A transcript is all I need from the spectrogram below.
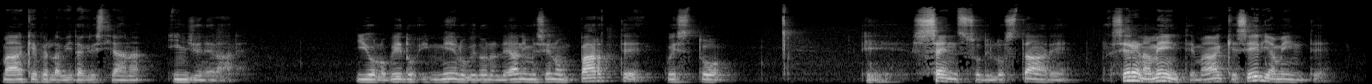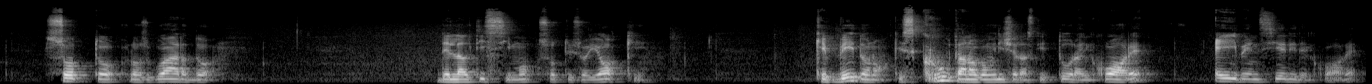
ma anche per la vita cristiana in generale. Io lo vedo in me, lo vedo nelle anime, se non parte questo eh, senso dello stare serenamente, ma anche seriamente sotto lo sguardo dell'Altissimo, sotto i suoi occhi, che vedono, che scrutano, come dice la scrittura, il cuore e i pensieri del cuore,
